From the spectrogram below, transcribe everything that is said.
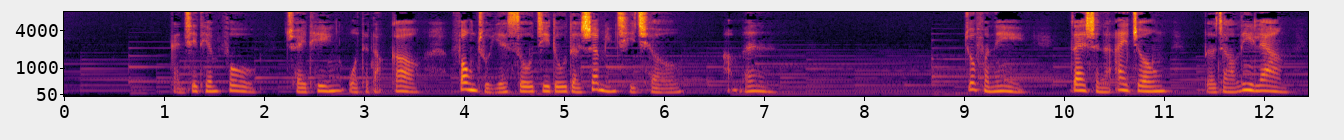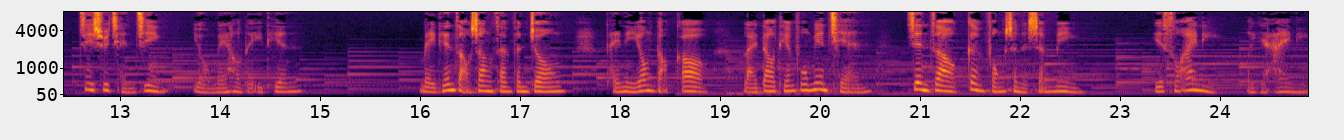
感谢天父垂听我的祷告，奉主耶稣基督的圣名祈求，阿门。祝福你，在神的爱中得着力量，继续前进。有美好的一天。每天早上三分钟，陪你用祷告来到天父面前，建造更丰盛的生命。耶稣爱你，我也爱你。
